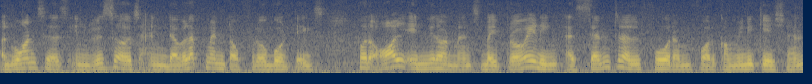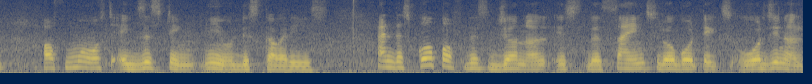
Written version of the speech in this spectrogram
advances in research and development of robotics for all environments by providing a central forum for communication of most existing new discoveries. And the scope of this journal is the Science Robotics original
